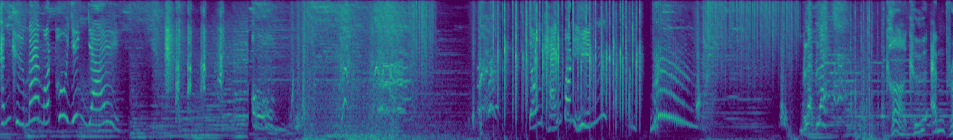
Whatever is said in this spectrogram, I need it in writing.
ฉันคือแม่มดผู้ยิ่งใหญ่จงแข็งป้นหินข้าคือแอมไพร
